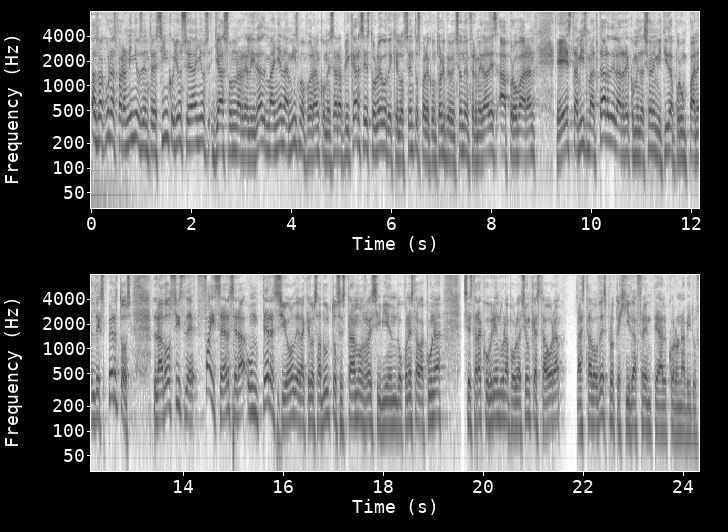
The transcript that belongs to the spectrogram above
Las vacunas para niños de entre 5 y 11 años ya son una realidad. Mañana mismo podrán comenzar a aplicarse. Esto luego de que los Centros para el Control y Prevención de Enfermedades aprobaran esta misma tarde la recomendación emitida por un panel de expertos. La dosis de Pfizer será un tercio de la que los adultos estamos recibiendo. Con esta vacuna se estará cubriendo una población que hasta ahora ha estado desprotegida frente al coronavirus.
